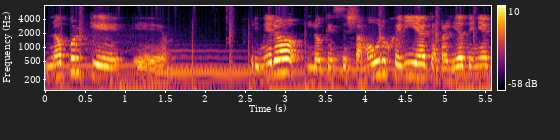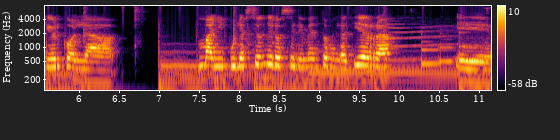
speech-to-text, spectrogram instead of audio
No porque eh, primero lo que se llamó brujería, que en realidad tenía que ver con la manipulación de los elementos en la tierra, eh,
